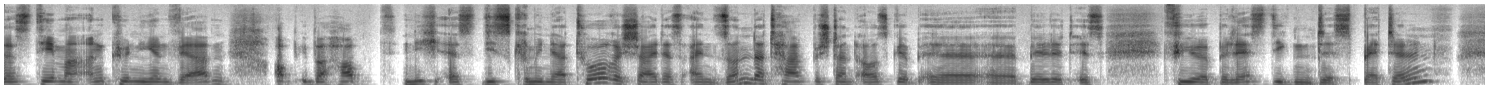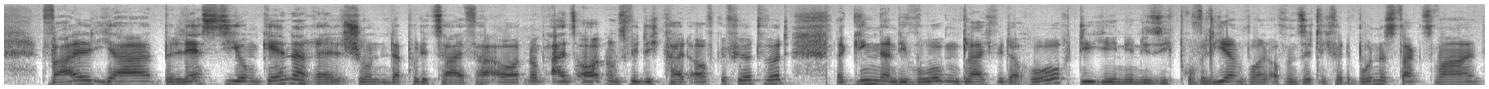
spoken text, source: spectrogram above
das Thema ankündigen werden, ob überhaupt nicht es diskriminatorisch sei, dass ein Sondertatbestand ausgebildet ist für belästigendes Betteln, weil ja Belästigung generell schon in der Polizeiverordnung als Ordnungswidrigkeit aufgeführt wird. Da gingen dann die Wogen gleich wieder hoch. Diejenigen, die sich profilieren wollen, offensichtlich für die Bundestagswahlen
